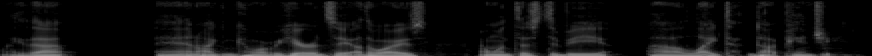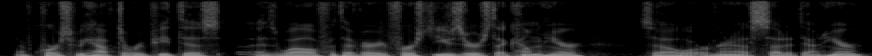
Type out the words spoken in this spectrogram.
like that. And I can come over here and say otherwise, I want this to be uh, light.png. Of course, we have to repeat this as well for the very first users that come here. So we're going to set it down here.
